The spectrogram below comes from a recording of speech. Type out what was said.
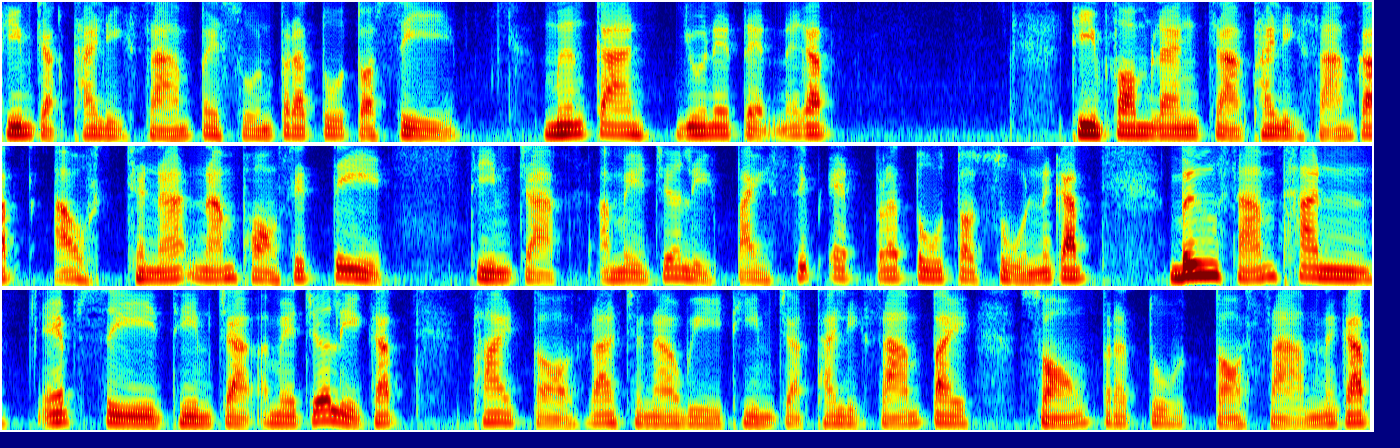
ทีมจากไทยลีก 3 ไป 0 ประตูต่อ 4 เมืองกาญจน์ยูไนเต็ดนะครับ ทีมฟอร์มแรงจากไทยลีก 3 ครับ เอาชนะน้ำพองซิตี้ ทีมจาก amateur league ไป 11 ประตูต่อ0นะครับ บึง สามพัน FC ทีมจาก amateur league ครับพ่ายต่อราชนาวีทีมจากไทยลีก 3 ไป 2 ประตูต่อ 3 นะครับ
